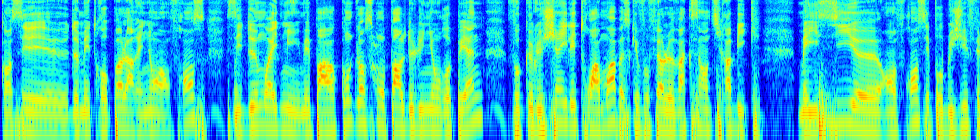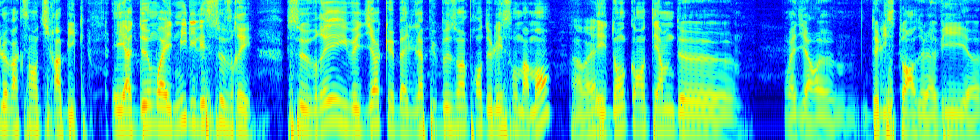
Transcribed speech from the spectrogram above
quand c'est euh, de métropole à Réunion en France, c'est deux mois et demi. Mais par contre, lorsqu'on parle de l'Union européenne, il faut que le chien il ait trois mois parce qu'il faut faire le vaccin antirabique. Mais ici, euh, en France, c'est pas obligé de faire le vaccin antirabique. Et à deux mois et demi, il est sevré. Sevré, il veut dire que ben, il a plus besoin de prendre de lait son maman. Ah Et donc, en termes de, on va dire, euh, de l'histoire de la vie, euh,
